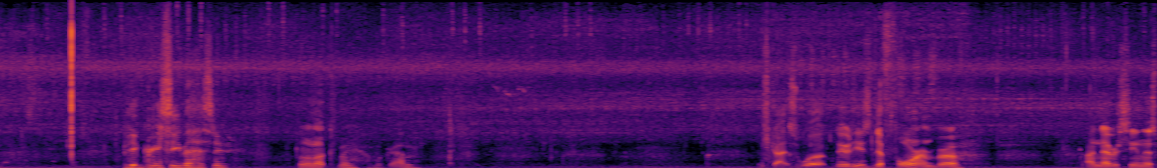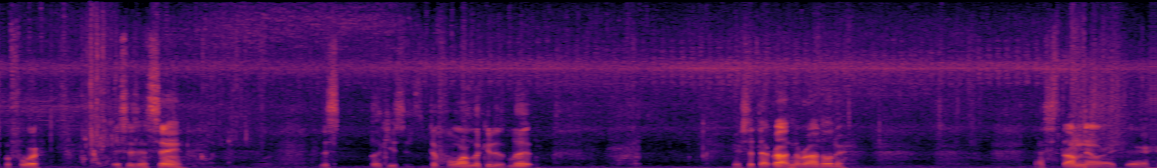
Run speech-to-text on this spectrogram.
snacks. Big greasy bastard. Pull him up to me. I'm gonna grab him. This guy's whooped. Dude, he's deformed, bro. I've never seen this before. This is insane. This, look, he's deformed. Look at his lip. Here, set that rod in the rod holder. That's thumbnail right there.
